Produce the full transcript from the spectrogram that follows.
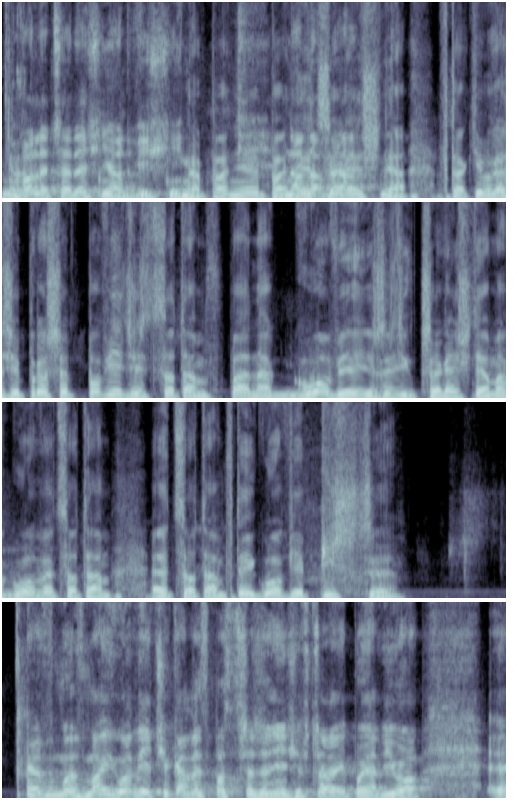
Wolę czereśnie od wiśni. A Panie, panie No. Czereśnia, w takim razie proszę powiedzieć, co tam w pana głowie, jeżeli Czereśnia ma głowę, co tam, e, co tam w tej głowie piszczy? W, w mojej głowie ciekawe spostrzeżenie się wczoraj pojawiło. E,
